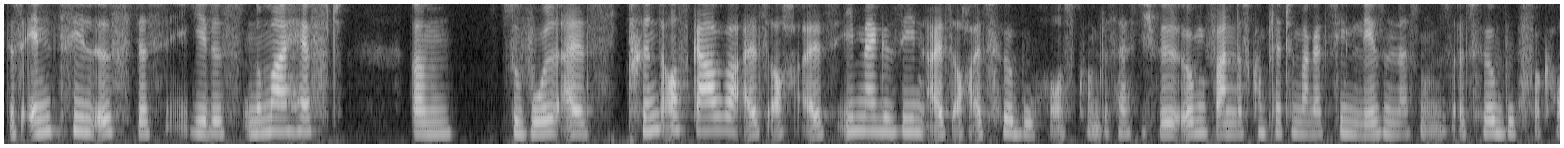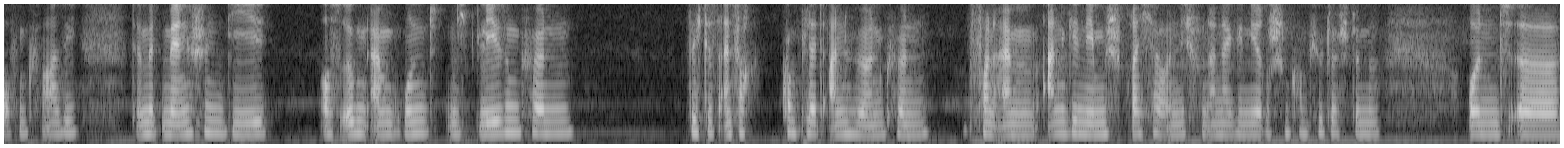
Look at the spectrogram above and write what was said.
Das Endziel ist, dass jedes Nummerheft ähm, sowohl als Printausgabe als auch als E-Magazin als auch als Hörbuch rauskommt. Das heißt, ich will irgendwann das komplette Magazin lesen lassen und es als Hörbuch verkaufen quasi, damit Menschen, die aus irgendeinem Grund nicht lesen können, sich das einfach komplett anhören können von einem angenehmen Sprecher und nicht von einer generischen Computerstimme. Und äh,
